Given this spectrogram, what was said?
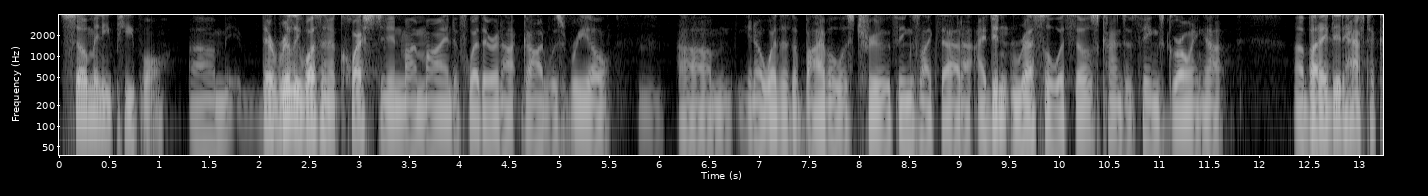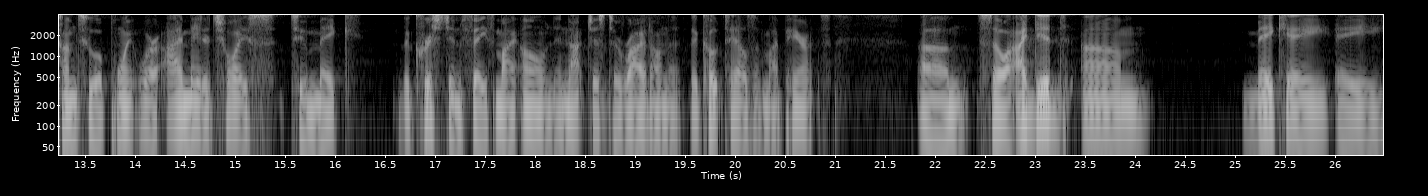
so many people. Um, there really wasn't a question in my mind of whether or not God was real. Um, you know, whether the Bible was true, things like that. I, I didn't wrestle with those kinds of things growing up. Uh, but I did have to come to a point where I made a choice to make the Christian faith my own and not just to ride on the, the coattails of my parents. Um, so I did um, make a, a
